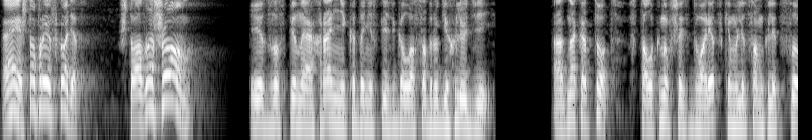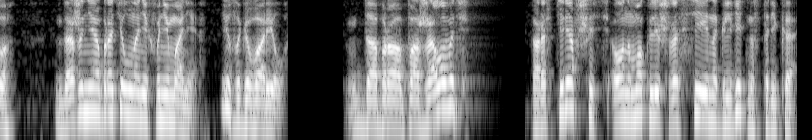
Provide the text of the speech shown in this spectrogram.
«Эй, что происходит? Что за шум?» Из-за спины охранника донеслись голоса других людей. Однако тот, столкнувшись с Дворецким лицом к лицу, даже не обратил на них внимания и заговорил. «Добро пожаловать!» Растерявшись, он мог лишь рассеянно глядеть на старика,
